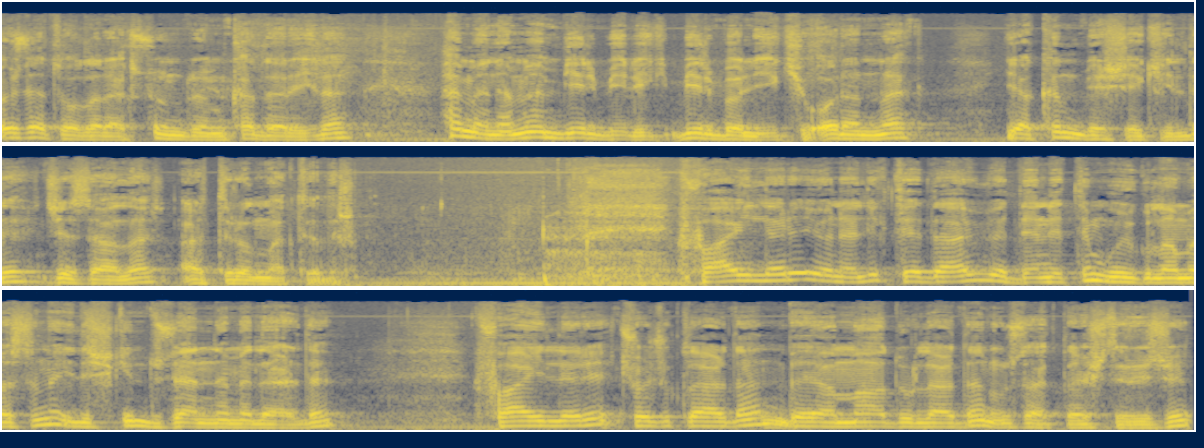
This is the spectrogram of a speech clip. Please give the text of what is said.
özet olarak sunduğum kadarıyla hemen hemen 1, 1, 1 bölü 2 oranına yakın bir şekilde cezalar artırılmaktadır. Faillere yönelik tedavi ve denetim uygulamasına ilişkin düzenlemelerde failleri çocuklardan veya mağdurlardan uzaklaştırıcı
